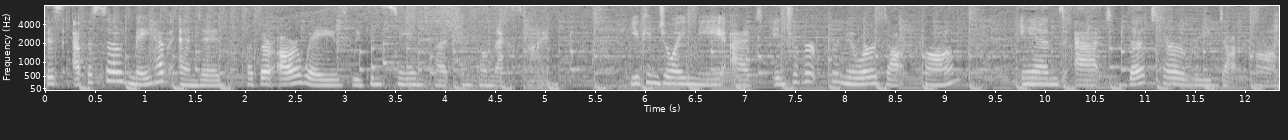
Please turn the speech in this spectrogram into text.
This episode may have ended, but there are ways we can stay in touch until next time. You can join me at introvertpreneur.com and at thetarareed.com,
